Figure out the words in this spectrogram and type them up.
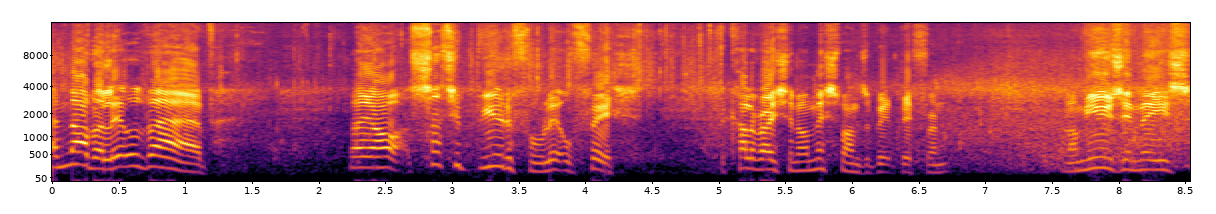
Another little dab. They are such a beautiful little fish. The coloration on this one's a bit different. And I'm using these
